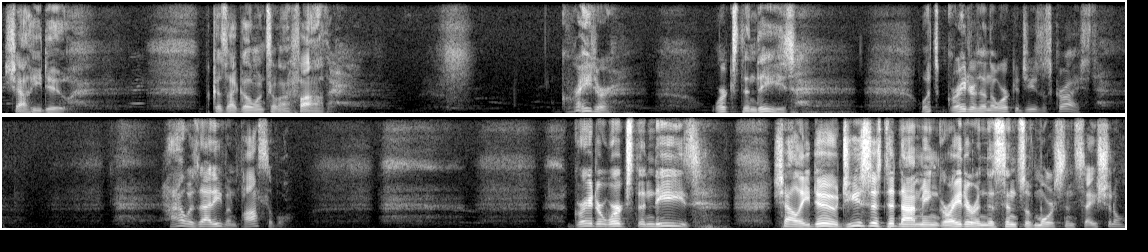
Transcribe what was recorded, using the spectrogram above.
shall he do, because I go unto my Father greater works than these. What's greater than the work of Jesus Christ? How is that even possible? Greater works than these shall he do. Jesus did not mean greater in the sense of more sensational,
